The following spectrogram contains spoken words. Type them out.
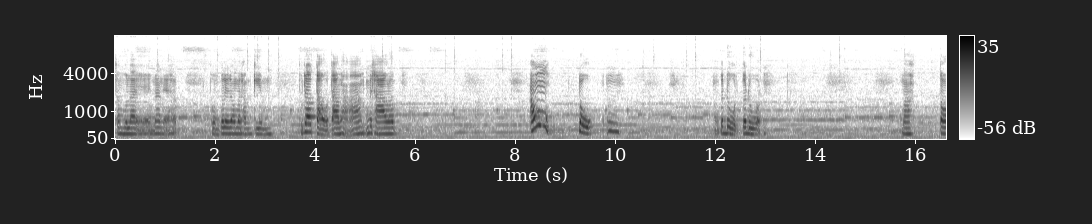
ซามูไรนั่นแหละครับ ผมก็เลยลองมาทำเกมผู้เท่าเต่าตามหาไม่เท้าครับ เอ้าตกกระโดดกระโดด มา ต่อ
